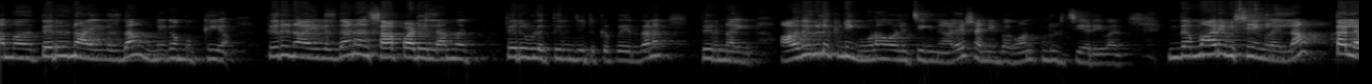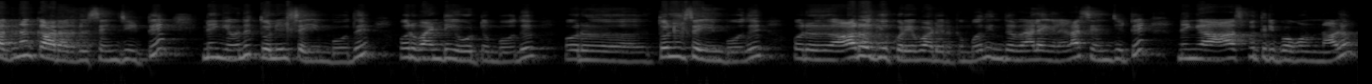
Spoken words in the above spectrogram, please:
நம்ம தெரு நாய்கள் தான் மிக முக்கியம். தெரு நாய்கள் தானே சாப்பாடு இல்லாமல் தெருவில் திரிஞ்சிட்டு இருக்க பேர் தானே திருநாயகி. அதுகளுக்கு நீங்கள் உணவு அளிச்சிங்கனாலே சனி பகவான் குளிர்ச்சி அடைவார். இந்த மாதிரி விஷயங்கள் எல்லாம் மத்த லக்னக்காரர்கள் செஞ்சுட்டு நீங்கள் வந்து தொழில் செய்யும்போது ஒரு வண்டி ஓட்டும்போது ஒரு தொழில் செய்யும்போது ஒரு ஆரோக்கிய குறைபாடு இருக்கும்போது இந்த வேலைகள் எல்லாம் செஞ்சுட்டு நீங்கள் ஆஸ்பத்திரி போகணும்னாலும்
